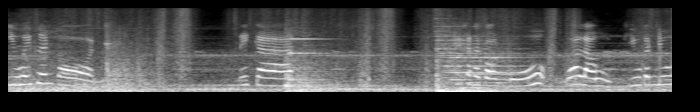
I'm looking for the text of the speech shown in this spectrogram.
ยิวให้เพื่อนก่อนในการ ให้ฆาตกรรู้ว่าเรายิวกันอยู่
